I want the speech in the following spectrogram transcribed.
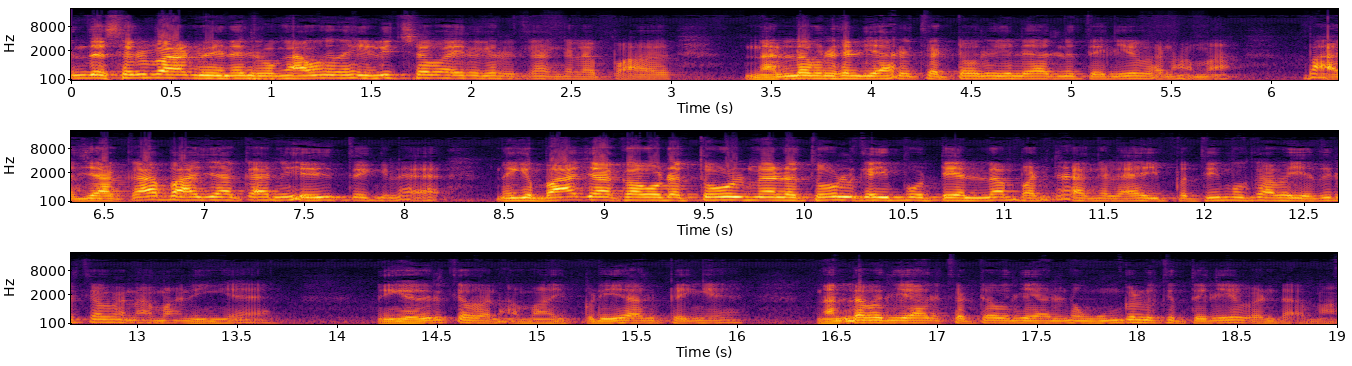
இந்த சிறுபான்மையினர் இவங்க அவங்க தான் இழிச்சவாயிர்கள் இருக்காங்களே பா நல்லவர்கள் யார் கெட்டவர்கள் யாருன்னு தெரிய வேணாமா? பாஜக பாஜகன்னு எதிர்த்தீங்களே? இன்றைக்கி பாஜகவோட தோல் மேலே தோல் கை போட்டு எல்லாம் பண்ணுறாங்களே இப்போ திமுகவை எதிர்க்க வேணாமா நீங்கள் நீங்கள் எதிர்க்க வேணாமா? இப்படியா இருப்பீங்க? நல்லவர் யார் கெட்டவர் யாருன்னு உங்களுக்கு தெரிய வேண்டாமா?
